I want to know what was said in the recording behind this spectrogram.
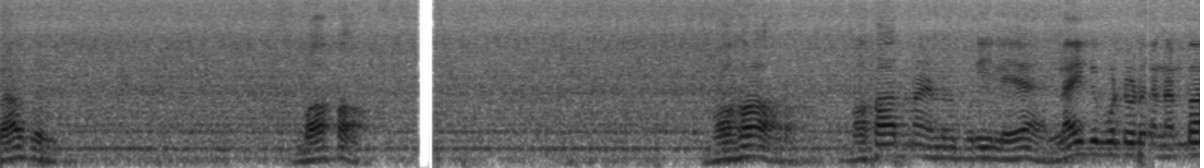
ராகுல் பஹா பஹார் பஹார்னா என்னது புரியலையே? லைக் போட்டு விடுங்க நண்பா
